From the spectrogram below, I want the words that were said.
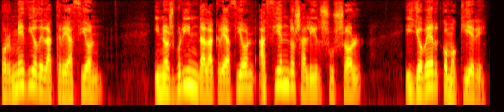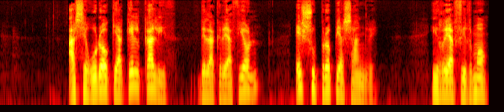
por medio de la creación, y nos brinda la creación haciendo salir su sol y llover como quiere. Aseguró que aquel cáliz de la creación es su propia sangre y reafirmó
